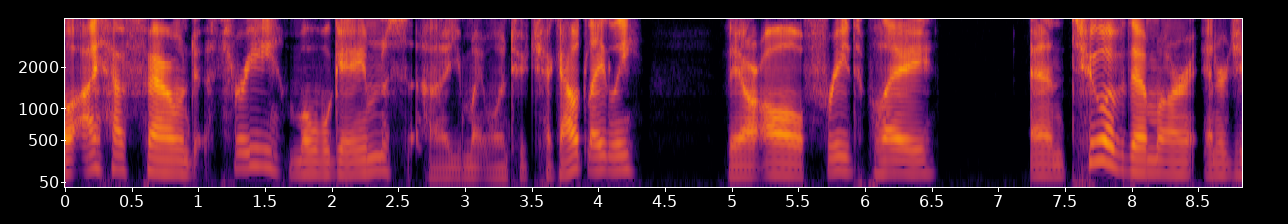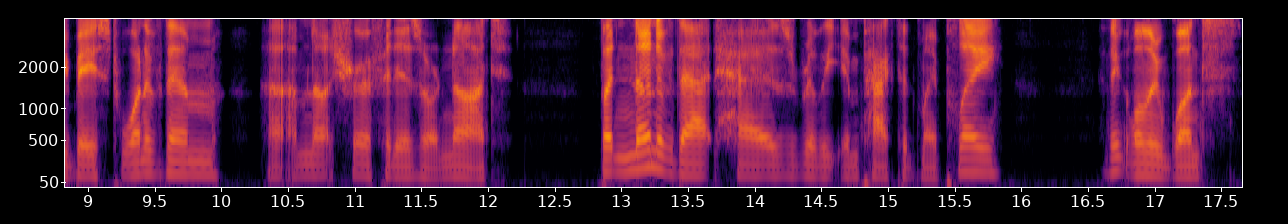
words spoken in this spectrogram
So I have found three mobile games uh, you might want to check out lately. They are all free to play, and two of them are energy based. One of them, uh, I'm not sure if it is or not, but none of that has really impacted my play. I think only once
